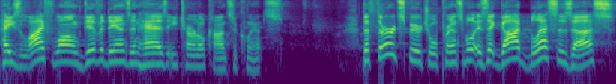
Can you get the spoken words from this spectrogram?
pays lifelong dividends and has eternal consequence. The third spiritual principle is that God blesses us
